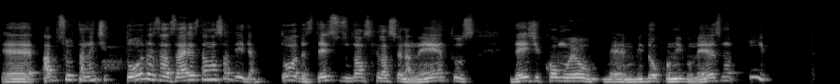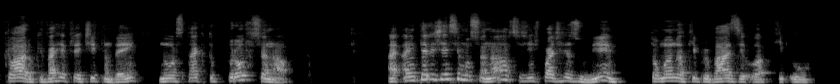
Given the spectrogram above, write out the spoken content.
é, absolutamente todas as áreas da nossa vida, todas, desde os nossos relacionamentos, desde como eu é, me dou comigo mesmo e, claro, que vai refletir também no aspecto profissional. A, a inteligência emocional, se a gente pode resumir, tomando aqui por base o, o,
